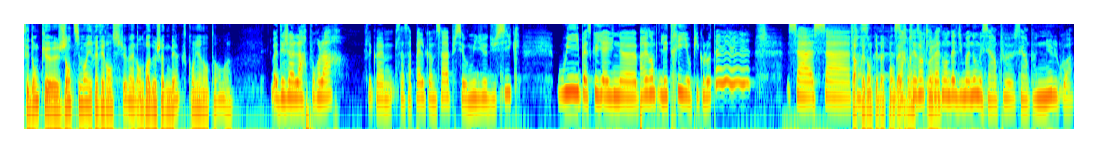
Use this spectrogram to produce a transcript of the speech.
C'est donc euh, gentiment irrévérencieux à l'endroit de Schoenberg, ce qu'on vient d'entendre? Bah Déjà, l'art pour l'art, c'est quand même, ça s'appelle comme ça, puis c'est au milieu du cycle. Oui, parce qu'il y a une. Euh, par exemple, les trilles au piccolo. Ça, ça, ça représente les battements d'ailes. Ça représente les battements d'ailes du moineau, mais c'est un peu, c'est un peu nul, quoi.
